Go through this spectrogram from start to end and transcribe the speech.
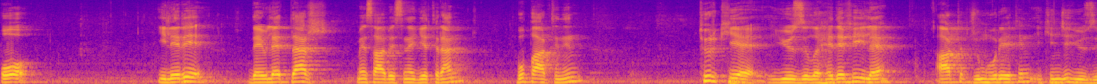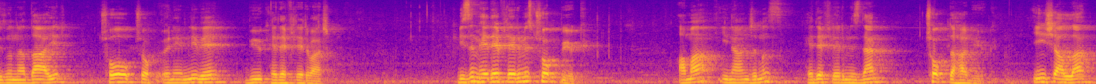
o ileri devletler mesabesine getiren bu partinin Türkiye yüzyılı hedefiyle artık Cumhuriyet'in ikinci yüzyılına dair çok çok önemli ve büyük hedefleri var. Bizim hedeflerimiz çok büyük. Ama inancımız hedeflerimizden çok daha büyük. İnşallah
